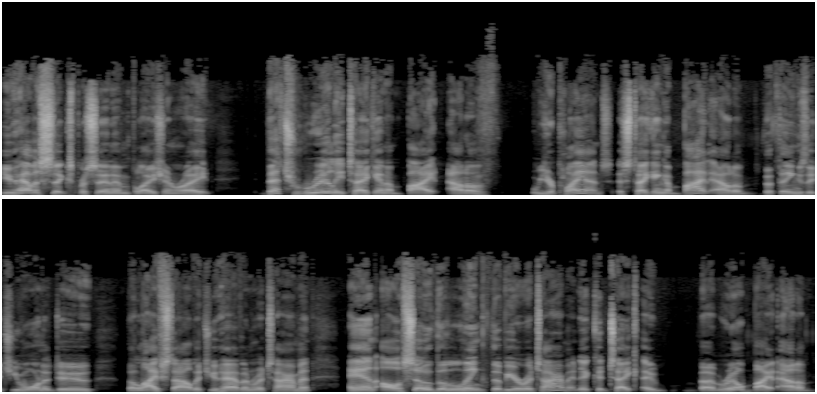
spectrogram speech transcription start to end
You have a 6% inflation rate. That's really taking a bite out of your plans. It's taking a bite out of the things that you want to do, the lifestyle that you have in retirement and also the length of your retirement. It could take a, a real bite out of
